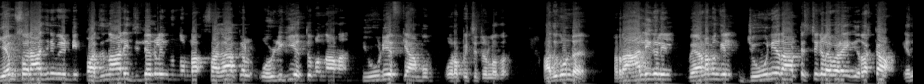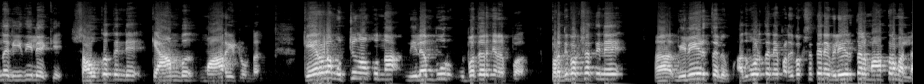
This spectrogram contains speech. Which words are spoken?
എം സ്വരാജിന് വേണ്ടി പതിനാല് ജില്ലകളിൽ നിന്നുള്ള സഖാക്കൾ ഒഴുകിയെത്തുമെന്നാണ് യു ഡി എഫ് ക്യാമ്പും ഉറപ്പിച്ചിട്ടുള്ളത്. അതുകൊണ്ട് റാലികളിൽ വേണമെങ്കിൽ ജൂനിയർ ആർട്ടിസ്റ്റുകളെ വരെ ഇറക്കാം എന്ന രീതിയിലേക്ക് ഷൗക്കത്തിന്റെ ക്യാമ്പ് മാറിയിട്ടുണ്ട്. കേരളം ഉറ്റുനോക്കുന്ന നിലമ്പൂർ ഉപതെരഞ്ഞെടുപ്പ് പ്രതിപക്ഷത്തിനെ വിലയിരുത്തലും അതുപോലെ തന്നെ പ്രതിപക്ഷത്തിന്റെ വിലയിരുത്തൽ മാത്രമല്ല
